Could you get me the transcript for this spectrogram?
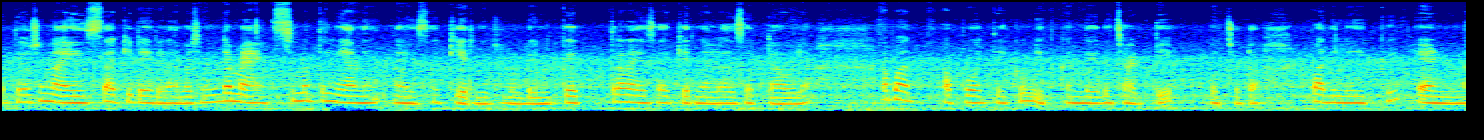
അത്യാവശ്യം നൈസാക്കിയിട്ട് എരിയണം പക്ഷെ എന്റെ മാക്സിമത്തിൽ ഞാൻ നൈസാക്കി അരിഞ്ഞിട്ടുണ്ട്. എനിക്ക് എത്ര നൈസാക്കി അരിഞ്ഞാലും അത് സെറ്റാവില്ല അപ്പോൾ അപ്പോഴത്തേക്കും ഇക്ക് എന്ത് ചെയ്ത്? ചട്ടി വെച്ചിട്ടോ. അപ്പോൾ അതിലേക്ക് എണ്ണ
